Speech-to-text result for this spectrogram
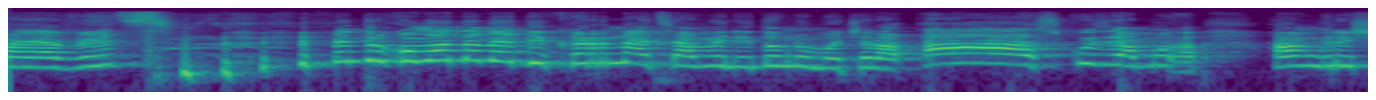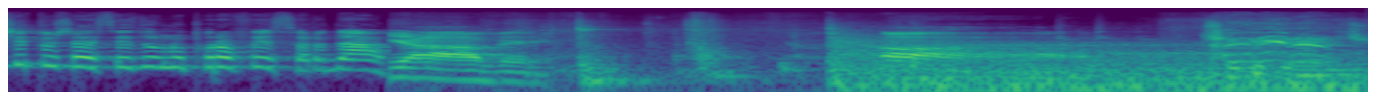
Mai aveți? Pentru comanda mea de cărnați am venit, domnul Măcelaru. Ah, scuze, am, am greșit ușa, este domnul profesor, da. Ia, veri. Ah. Ce cu tine aici?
